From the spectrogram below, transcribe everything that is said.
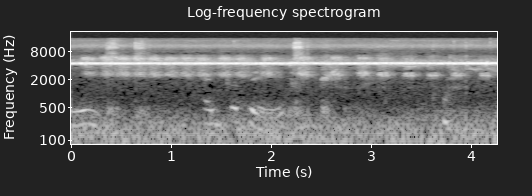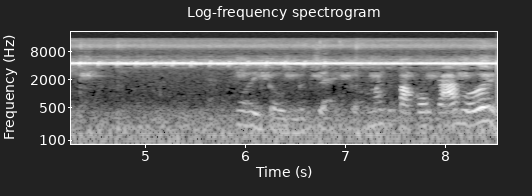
ơi, anh có thể quay cầu nước giải cầu tao con cá thôi.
